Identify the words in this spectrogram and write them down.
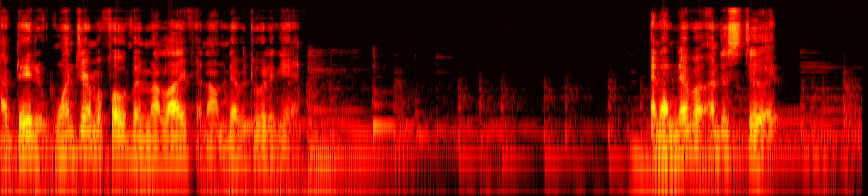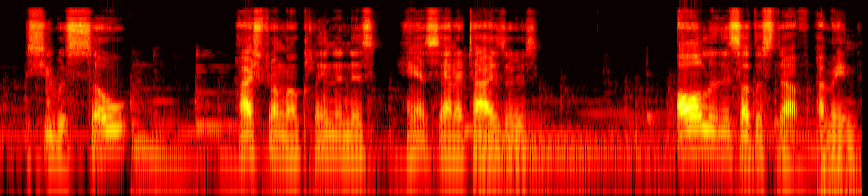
I've dated one germaphobe in my life and I'll never do it again. And I never understood she was so high strung on cleanliness, hand sanitizers, all of this other stuff. I mean,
